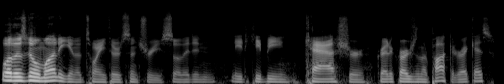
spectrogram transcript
Well, there's no money in the 23rd century, so they didn't need to keep being cash or credit cards in their pocket, right, guys?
